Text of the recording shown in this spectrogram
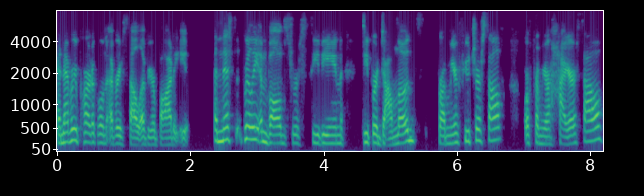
in every particle and every cell of your body. And this really involves receiving deeper downloads from your future self or from your higher self.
